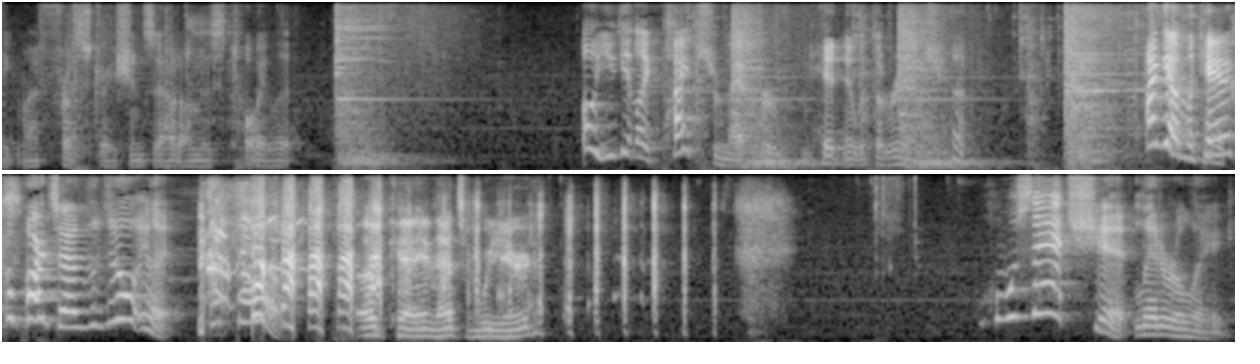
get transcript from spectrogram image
Take my frustrations out on this toilet. Oh, you get like pipes from that for hitting it with the wrench. Huh. I got mechanical parts out of the toilet. What the hell? okay, that's weird. What was that shit? Literally.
